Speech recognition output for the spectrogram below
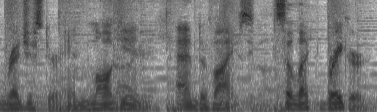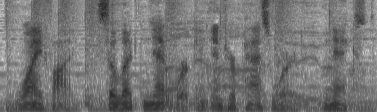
Register and log in, add device, select breaker, Wi-Fi, select network and enter password, next.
